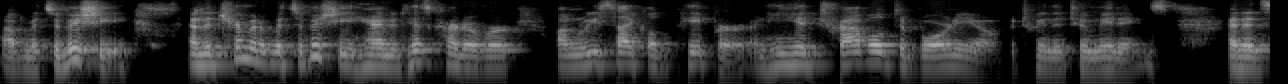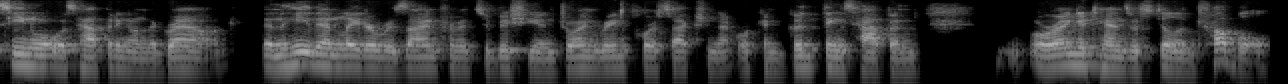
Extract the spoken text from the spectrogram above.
of Mitsubishi. And the chairman of Mitsubishi handed his card over on recycled paper. And he had traveled to Borneo between the two meetings and had seen what was happening on the ground. And he then later resigned from Mitsubishi and joined Rainforest Action Network, and good things happened. Orangutans are still in trouble.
